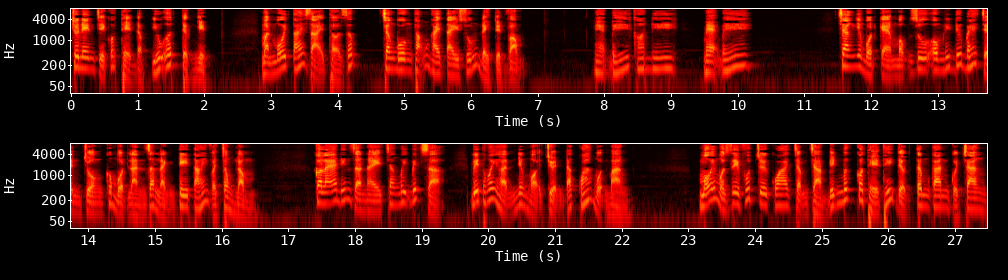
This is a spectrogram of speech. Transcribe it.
cho nên chỉ có thể đập yếu ớt từng nhịp. Mặt mũi tái dài thở dốc, Trang buông thõng hai tay xuống đầy tuyệt vọng. Mẹ bế con đi, mẹ bế. Trang như một kẻ mộng du ôm lấy đứa bé trần chuồng có một làn da lạnh ti tái vào trong lòng. Có lẽ đến giờ này Trang mới biết sợ, biết hối hận nhưng mọi chuyện đã quá muộn màng. Mỗi một giây phút trôi qua chậm chạp đến mức có thể thấy được tâm can của trang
